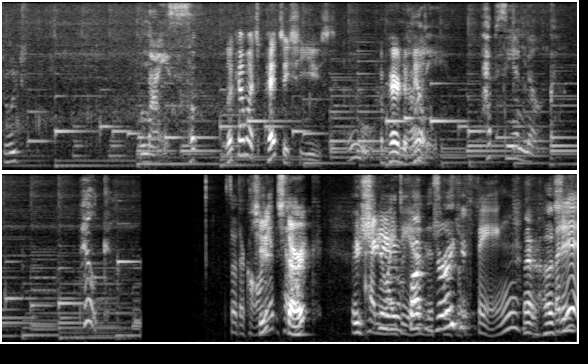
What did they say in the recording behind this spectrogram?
Should we? Nice. Oh, look how much Pepsi she used Ooh, compared to milk. Pepsi and milk. Pilk. So they're calling She it didn't stir it. Pilk. And she Had no didn't idea fucking this drink was a it. thing. That hussy. But it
